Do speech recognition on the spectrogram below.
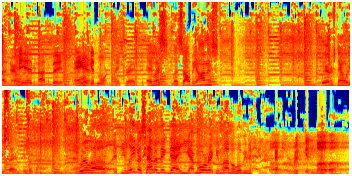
Not in their head, but not in the bed. And yeah. good morning. Thanks, Greg. And let's let's all be honest. We understand what he's saying sometimes. Yeah. We'll, uh, if you leave us, have a big day. You got more Rick and Bubba. We'll be back. Rick and Bubba, Rick and Bubba.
